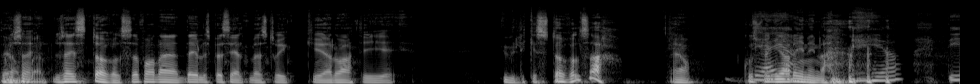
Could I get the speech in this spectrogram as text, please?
Det Du, sier, du sier størrelse, for det, det er jo litt spesielt med stryk. Har du vært i ulike størrelser? Ja. Det Hvordan er fungerer det, gjerne- Nina? ja, de,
